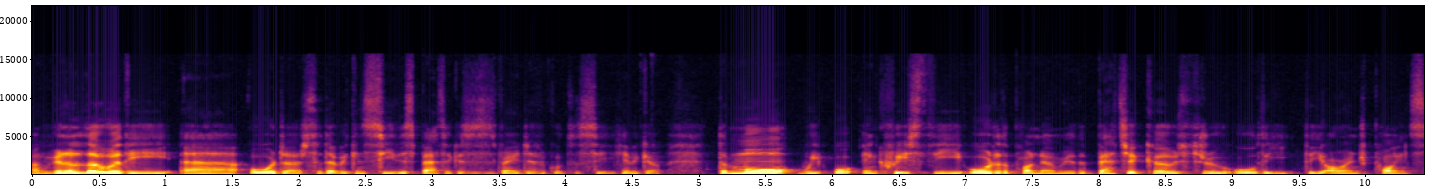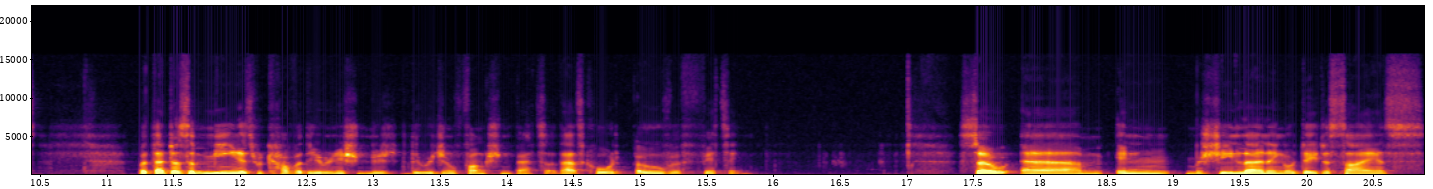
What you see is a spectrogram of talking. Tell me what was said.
I'm going to lower the uh, order so that we can see this better because this is very difficult to see. Here we go. The more we increase the order of the polynomial, the better it goes through all the, the orange points. But that doesn't mean it's recovered the, the original function better. That's called overfitting. So um, in machine learning or data science,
